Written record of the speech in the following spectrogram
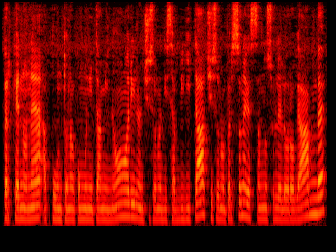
perché non è appunto una comunità minori, non ci sono disabilità, ci sono persone che stanno sulle loro gambe,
